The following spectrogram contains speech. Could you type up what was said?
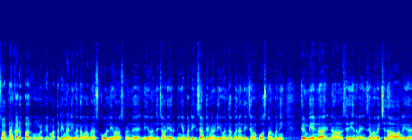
ஸோ அதான் கடுப்பாக இருக்கும் உங்களுக்கு. மற்ற டைமில் லீவ் வந்தால் கூட பார்த்தீங்கன்னா ஸ்கூல் லீவ் அனௌன்ஸ்மெண்ட் லீவ் வந்து ஜாலியாக இருப்பீங்க. பட் எக்ஸாம் டைமில் லீவ் வந்தால் பண்ணி அந்த எக்ஸாமை போஸ்ட்பான் பண்ணி திரும்பி என்ன என்ன ஆனாலும் சரி அந்த எக்ஸாமை வச்சு தான் ஆவாங்க. இதை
